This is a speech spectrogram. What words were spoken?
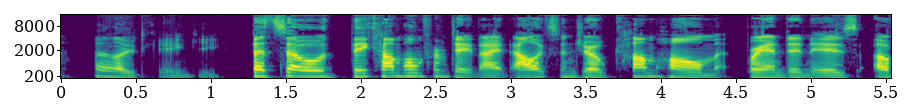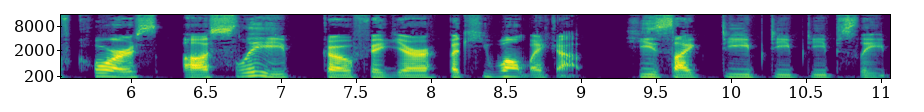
I liked Genki. But so they come home from date night. Alex and Joe come home. Brandon is, of course, asleep. Go figure. But he won't wake up. He's like deep, deep, deep sleep.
